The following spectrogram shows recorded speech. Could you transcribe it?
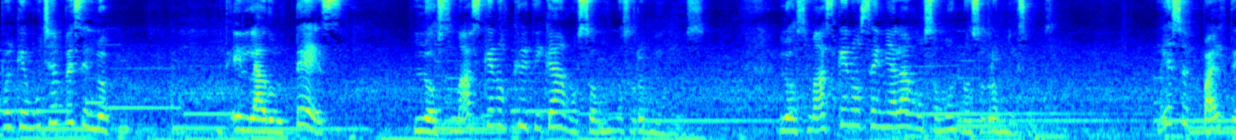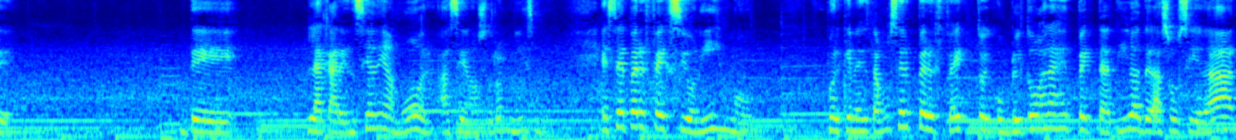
Porque muchas veces en la adultez, los más que nos criticamos somos nosotros mismos. Los más que nos señalamos somos nosotros mismos. Y eso es parte de la carencia de amor hacia nosotros mismos. Ese perfeccionismo porque necesitamos ser perfectos y cumplir todas las expectativas de la sociedad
